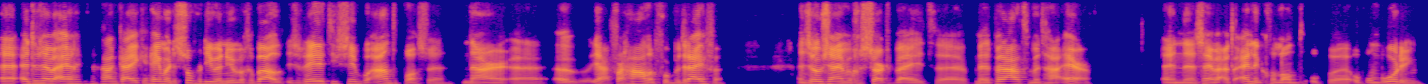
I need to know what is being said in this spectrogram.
Uh, en toen zijn we eigenlijk gaan kijken, hé, hey, maar de software die we nu hebben gebouwd is relatief simpel aan te passen naar ja, verhalen voor bedrijven. En zo zijn we gestart bij het, met het praten met HR. En zijn we uiteindelijk geland op, op onboarding.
